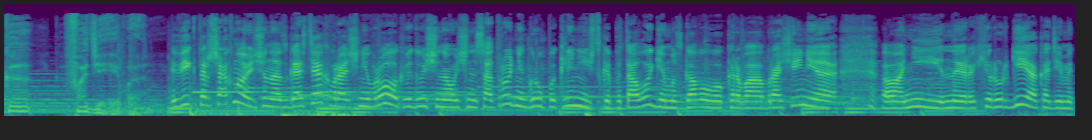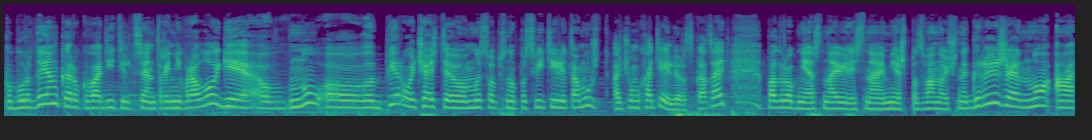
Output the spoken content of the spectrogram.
Клиника Фадеева. Виктор Шахнович у нас в гостях, врач-невролог, ведущий научный сотрудник группы клинической патологии мозгового кровообращения э, НИИ нейрохирургии академика Бурденко, руководитель Центра неврологии. Ну, э, первую часть мы, собственно, посвятили тому, о чем хотели рассказать. Подробнее остановились на межпозвоночной грыже. Ну, а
